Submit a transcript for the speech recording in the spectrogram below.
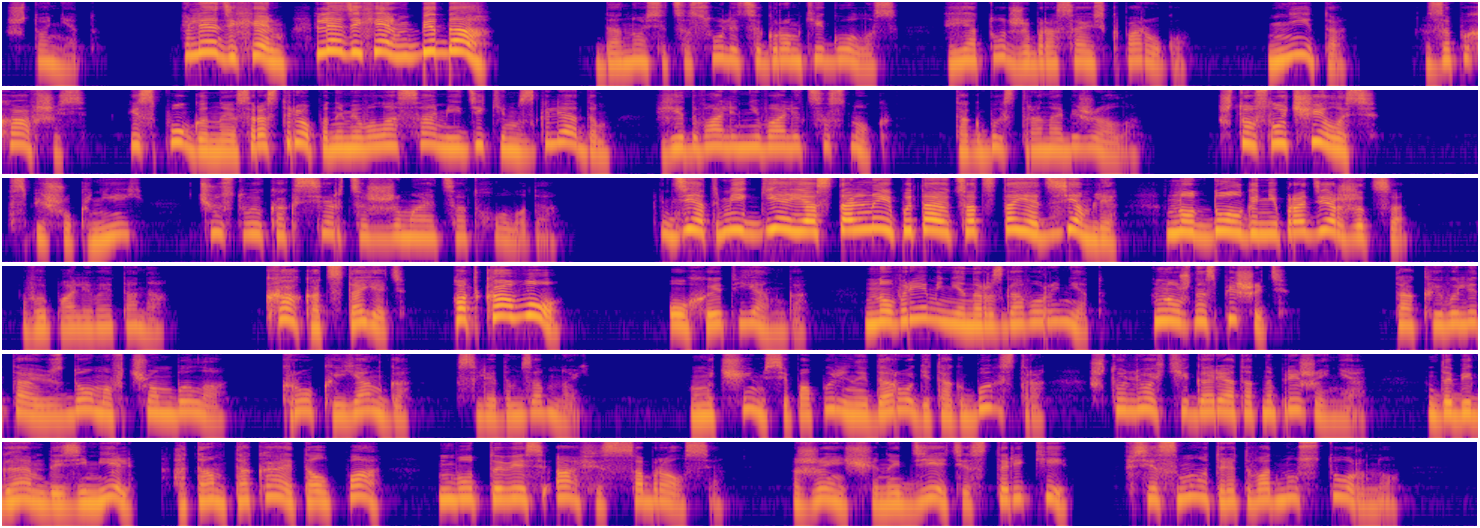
что нет. «Леди Хельм! Леди Хельм! Беда!» Доносится с улицы громкий голос, и я тут же бросаюсь к порогу. Нита, запыхавшись, испуганная, с растрепанными волосами и диким взглядом, едва ли не валится с ног. Так быстро она бежала. «Что случилось?» Спешу к ней, Чувствую, как сердце сжимается от холода. «Дед, Мигей и остальные пытаются отстоять земли, но долго не продержатся!» — выпаливает она. «Как отстоять? От кого?» — охает Янга. Но времени на разговоры нет. Нужно спешить. Так и вылетаю из дома, в чем была. Крок и Янга следом за мной. Мчимся по пыльной дороге так быстро, что легкие горят от напряжения. Добегаем до земель, а там такая толпа, будто весь Афис собрался. Женщины, дети, старики — все смотрят в одну сторону.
